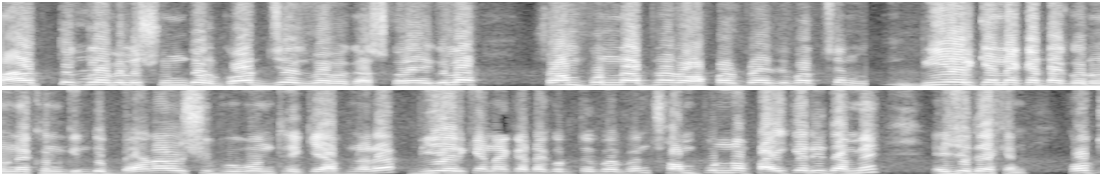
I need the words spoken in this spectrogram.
মারাত্মক লেভেলে সুন্দর গর্জিয়াস ভাবে কাজ করা। এগুলা সম্পূর্ণ আপনারা অফার প্রাইসে পাচ্ছেন। বিয়ের কেনাকাটা করুন এখন কিন্তু বেনারসি ভুবন থেকে আপনারা বিয়ের কেনাকাটা করতে পারবেন সম্পূর্ণ পাইকারি দামে। এই যে দেখেন, কত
